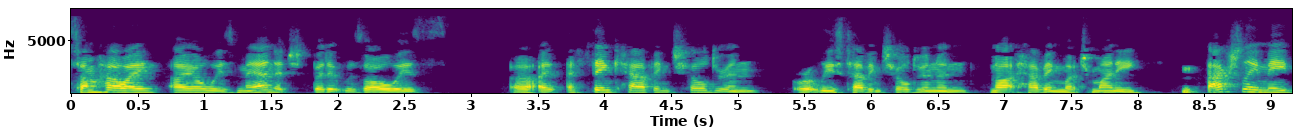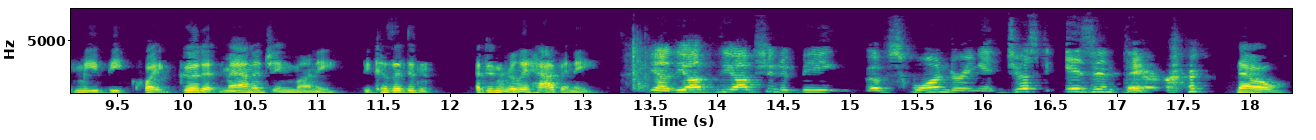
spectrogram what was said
somehow I, I always managed, but it was always, uh, I, I think having children, or at least having children and not having much money, actually made me be quite good at managing money because I didn't, I didn't really have any. Yeah, the op- the option of being of squandering it just isn't there. no,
